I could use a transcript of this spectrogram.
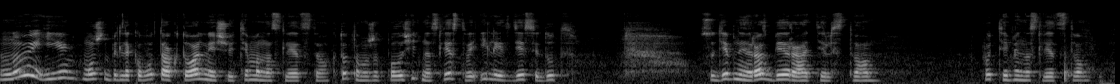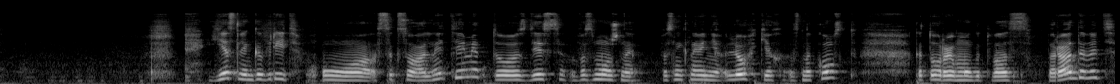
Ну и, может быть, для кого-то актуальна еще и тема наследства. Кто-то может получить наследство, или здесь идут судебные разбирательства по теме наследства. Если говорить о сексуальной теме, то здесь возможно возникновение легких знакомств, которые могут вас порадовать,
